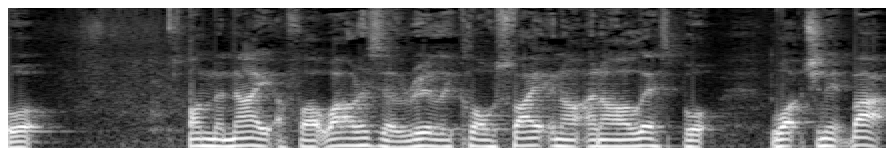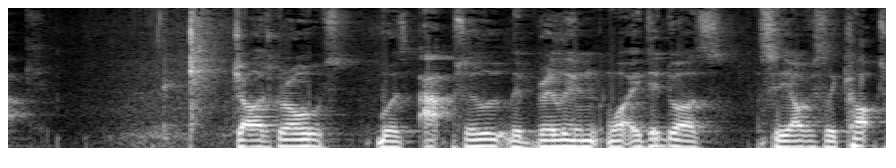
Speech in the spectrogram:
But on the night, I thought, wow, this is a really close fight and all, and all this. But watching it back, George Groves was absolutely brilliant. What he did was, see, obviously Cox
